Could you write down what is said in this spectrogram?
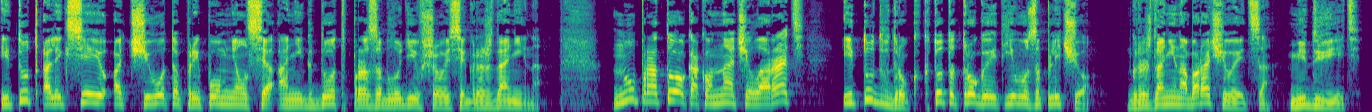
И тут Алексею от чего-то припомнился анекдот про заблудившегося гражданина. Ну, про то, как он начал орать, и тут вдруг кто-то трогает его за плечо. Гражданин оборачивается — медведь.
